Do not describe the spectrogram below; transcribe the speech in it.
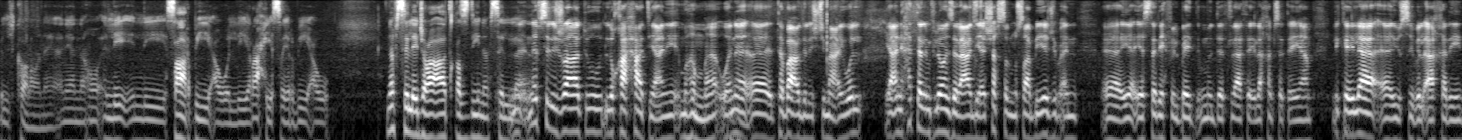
بالكورونا؟ يعني أنه اللي اللي صار بي أو اللي راح يصير بي أو نفس الإجراءات قصدي نفس نفس الإجراءات واللقاحات يعني مهمة والتباعد آه، الاجتماعي وال يعني حتى الإنفلونزا العادية الشخص المصاب يجب أن آه، يستريح في البيت مدة ثلاثة إلى خمسة أيام لكي لا آه، يصيب الآخرين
